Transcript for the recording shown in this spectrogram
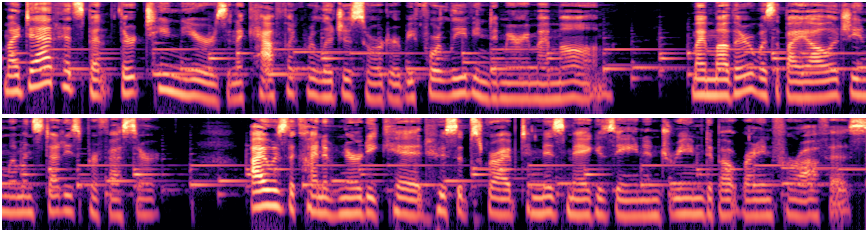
My dad had spent 13 years in a Catholic religious order before leaving to marry my mom. My mother was a biology and women's studies professor. I was the kind of nerdy kid who subscribed to Ms. Magazine and dreamed about running for office.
